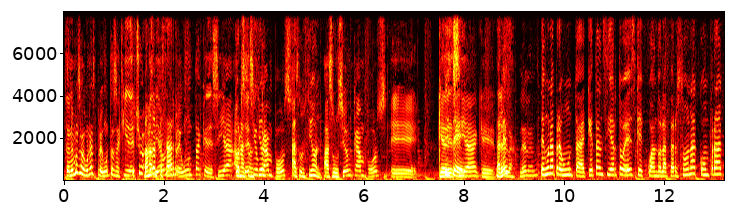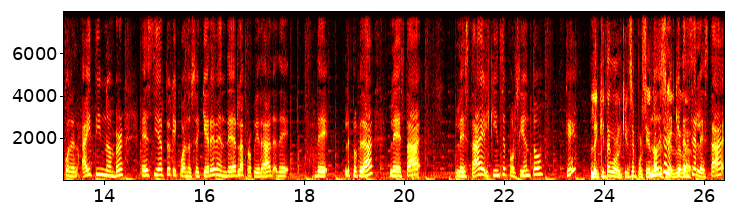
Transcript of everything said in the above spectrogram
tenemos algunas preguntas aquí. De hecho, vamos había a una pregunta que decía con Asunción. Campos. Asunción. Asunción Campos. Eh, que decía que... Tengo una pregunta. ¿Qué tan cierto es que cuando la persona compra con el IT number, es cierto que cuando se quiere vender la propiedad de, de la propiedad, le está, le está el 15% ¿Qué? Le quitan como el 15%. No dice sí le quitan, dice le está,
